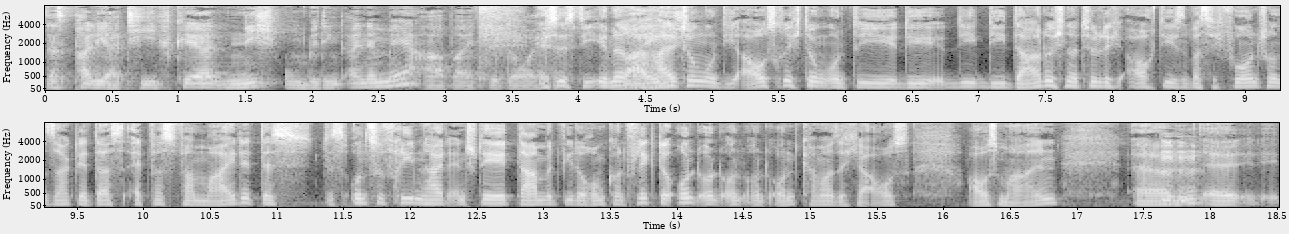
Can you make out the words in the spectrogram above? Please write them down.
dass Palliativcare nicht unbedingt eine Mehrarbeit bedeutet. Es ist die innere Haltung und die Ausrichtung und die, die, die, die dadurch natürlich auch diesen, was ich vorhin schon sagte, dass etwas vermeidet, dass, dass Unzufriedenheit entsteht, damit wiederum Konflikte und, und, und, und, und, kann man sich ja aus, ausmalen. Ähm, äh,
